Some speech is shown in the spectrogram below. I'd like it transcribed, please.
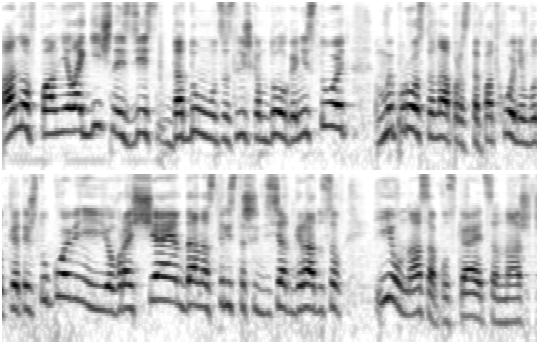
Оно вполне логичное, здесь додумываться слишком долго не стоит. Мы просто-напросто подходим вот к этой штуковине, ее вращаем, да, нас 360 градусов, и у нас опускается наш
